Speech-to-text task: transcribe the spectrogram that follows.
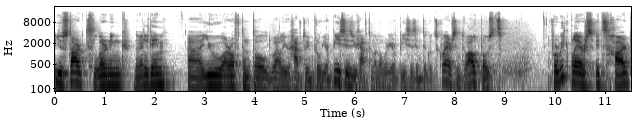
you start learning the middle game, uh, you are often told, well, you have to improve your pieces, you have to maneuver your pieces into good squares, into outposts. For weak players, it's hard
